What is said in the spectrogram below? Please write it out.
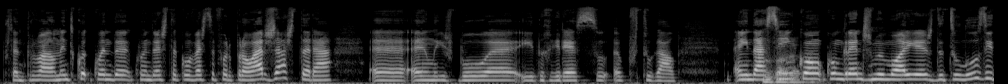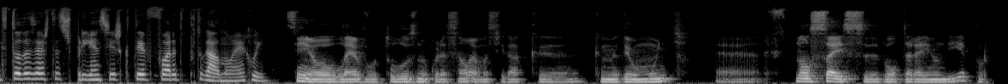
Portanto, provavelmente quando, quando esta conversa for para o ar já estará uh, em Lisboa e de regresso a Portugal. Ainda assim, com, com, grandes memórias de Toulouse e de todas estas experiências que teve fora de Portugal, não é, Rui? Sim, eu levo Toulouse no coração, é uma cidade que, que me deu muito. Uh, não sei se voltarei um dia, porque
